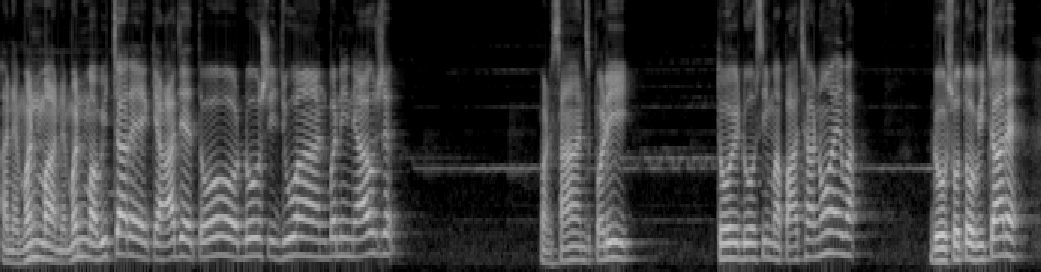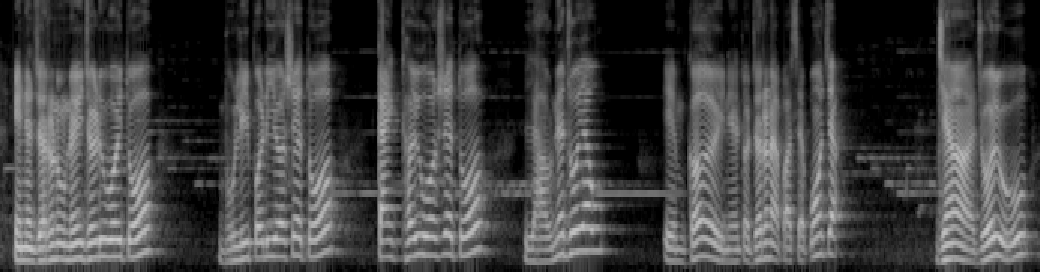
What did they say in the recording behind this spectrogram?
અને મનમાં ને મનમાં વિચારે કે આજે તો ડોસી જુવાન બનીને આવશે. પણ સાંજ પડી, તોય ડોસીમાં પાછા ન આવ્યા. ડોસો તો વિચારે, એને ઝરણું નહીં જડ્યું હોય તો ભૂલી પડી હશે તો કાંઈક થયું હશે તો લાવને જોઈ આવું. એમ કહીને તો ઝરણા પાસે પહોંચ્યા. જ્યાં જોયું,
